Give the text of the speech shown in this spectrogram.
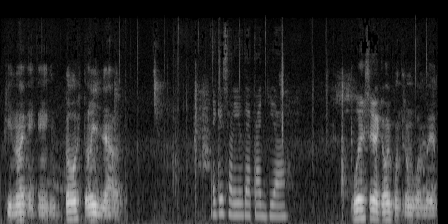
Aquí no hay, en, en- en todo esto no hay nada. Hay que salir de acá ya. Puede ser que acabo de encontrar un lugar donde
